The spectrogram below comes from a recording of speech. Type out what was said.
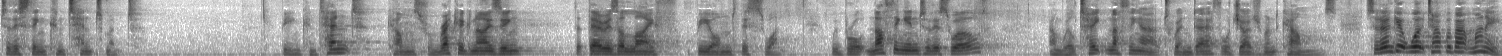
to this thing contentment. Being content comes from recognizing that there is a life beyond this one. We brought nothing into this world, and we'll take nothing out when death or judgment comes. So don't get worked up about money.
